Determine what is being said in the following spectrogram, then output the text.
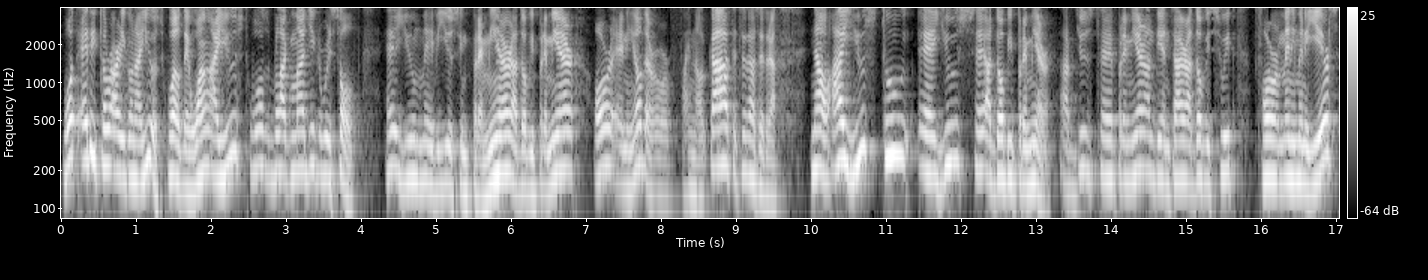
what editor are you gonna use? Well, the one I used was Blackmagic Resolve. Uh, you may be using Premiere, Adobe Premiere, or any other, or Final Cut, etc., etc. Now, I used to uh, use uh, Adobe Premiere. I've used uh, Premiere and the entire Adobe suite for many, many years.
